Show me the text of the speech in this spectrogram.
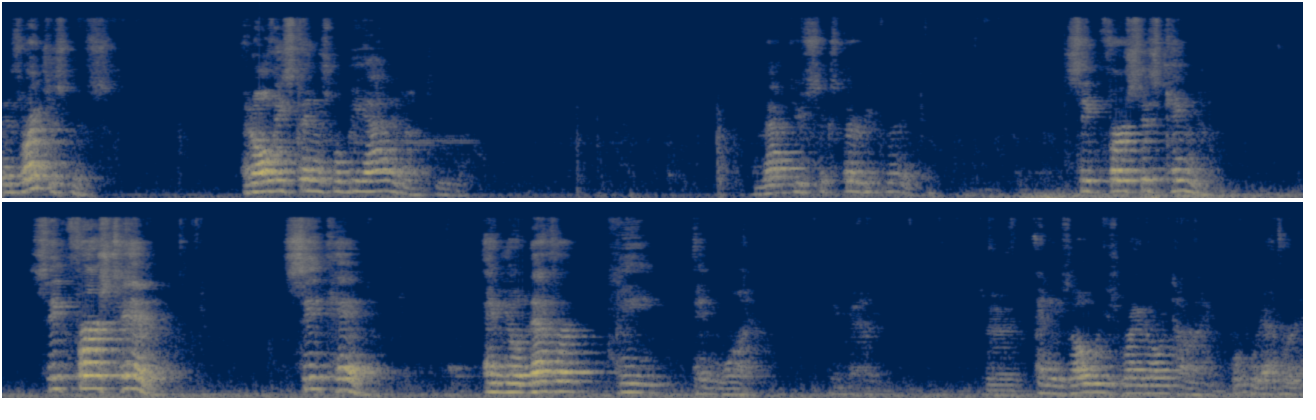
in his righteousness. And all these things will be added unto you. Matthew 6.33. Seek first his kingdom. Seek first him. Seek him. And you'll never be in one. Amen. And he's always right on time, whatever it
